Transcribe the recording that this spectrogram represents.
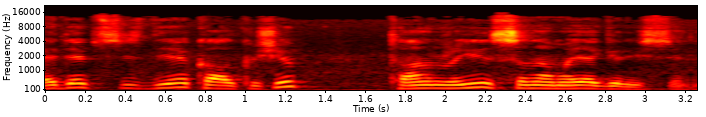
edepsizliğe kalkışıp Tanrı'yı sınamaya girişsin.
